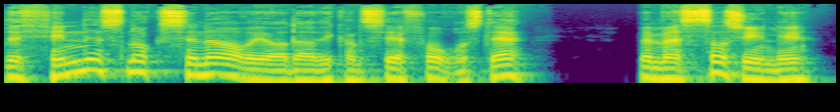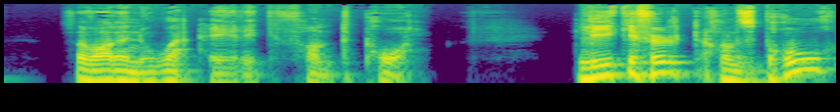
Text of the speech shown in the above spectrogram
Det finnes nok scenarioer der vi kan se for oss det, men mest sannsynlig så var det noe Eirik fant på. Like fullt, hans bror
